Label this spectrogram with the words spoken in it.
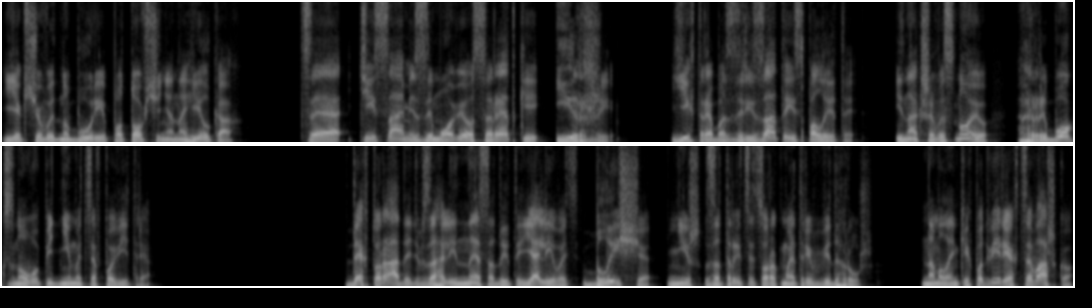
І якщо видно бурі, потовщення на гілках, це ті самі зимові осередки іржі. Їх треба зрізати і спалити, інакше весною грибок знову підніметься в повітря. Дехто радить взагалі не садити ялівець ближче, ніж за 30-40 метрів від груш. На маленьких подвір'ях це важко,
